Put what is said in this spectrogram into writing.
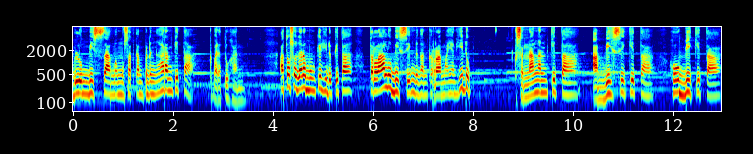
belum bisa memusatkan pendengaran kita kepada Tuhan? Atau saudara mungkin hidup kita terlalu bising dengan keramaian hidup kesenangan kita, ambisi kita, hobi kita,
